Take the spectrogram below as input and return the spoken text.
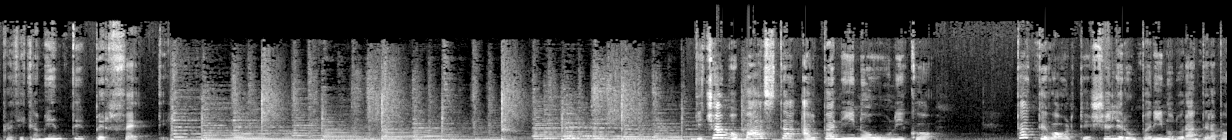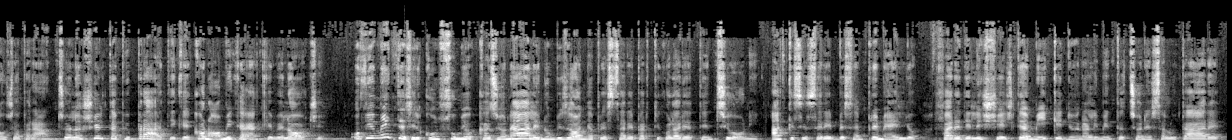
praticamente perfetti. Diciamo basta al panino unico Tante volte scegliere un panino durante la pausa pranzo è la scelta più pratica, economica e anche veloce. Ovviamente se il consumo è occasionale non bisogna prestare particolari attenzioni, anche se sarebbe sempre meglio fare delle scelte amiche di un'alimentazione salutare.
